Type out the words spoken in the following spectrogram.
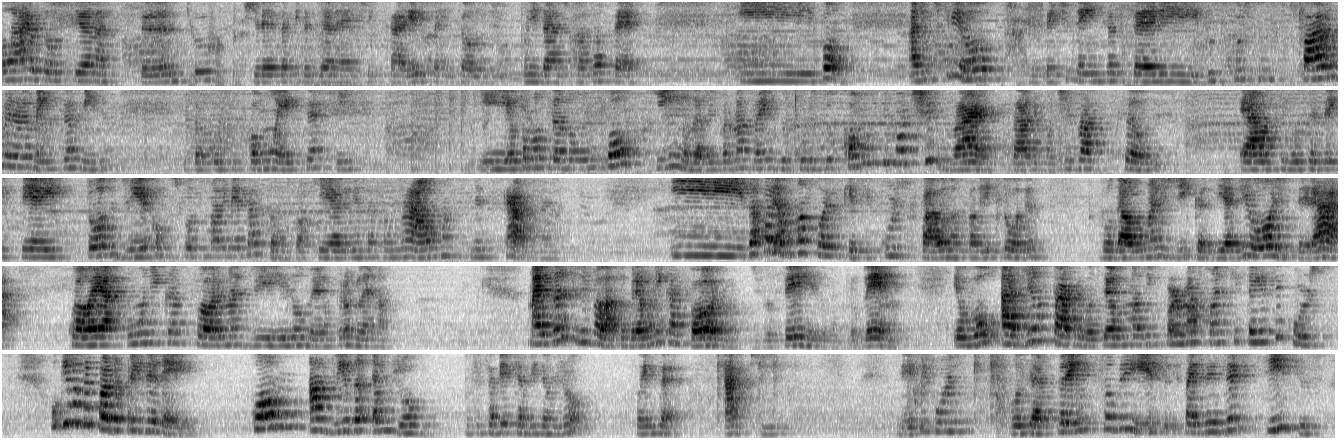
Olá, eu sou Luciana Santos, direto aqui da Dianética e Scientology, unidade Tatuapé. E, bom, a gente criou recentemente a série dos cursos para o melhoramento da vida, que são cursos como esse aqui. E eu tô mostrando um pouquinho das informações do curso Como se motivar, sabe? Motivação é algo que você tem que ter aí todo dia como se fosse uma alimentação, só que é alimentação da alma nesse caso, né? E já falei algumas coisas que esse curso fala, não falei todas. Vou dar algumas dicas e a de hoje será qual é a única forma de resolver um problema. Mas antes de falar sobre a única forma de você resolver um problema, eu vou adiantar para você algumas informações que tem esse curso. O que você pode aprender nele? Como a vida é um jogo. Você sabia que a vida é um jogo? Pois é, aqui nesse curso você aprende sobre isso e faz exercícios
